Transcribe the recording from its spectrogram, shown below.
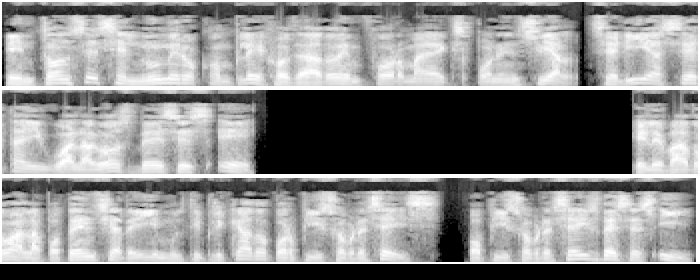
Entonces el número complejo dado en forma exponencial sería z igual a 2 veces e elevado a la potencia de i multiplicado por pi sobre 6, o pi sobre 6 veces i.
